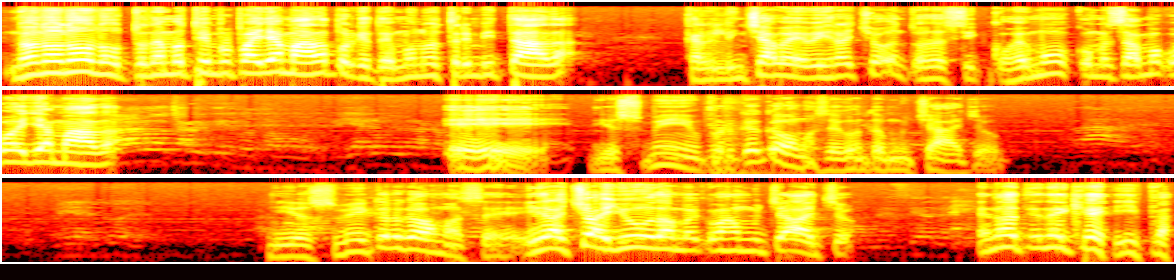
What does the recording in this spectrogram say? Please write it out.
No, no, no, no tenemos tiempo para llamada porque tenemos nuestra invitada, Carolín Chávez Virracho. Entonces, si cogemos, comenzamos a coger llamada, eh, Dios mío, ¿pero qué, vamos a hacer con este muchacho? Dios mío, ¿qué es lo que vamos a hacer? Iracho, ayúdame con ese muchacho no tiene que ir. Pa.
